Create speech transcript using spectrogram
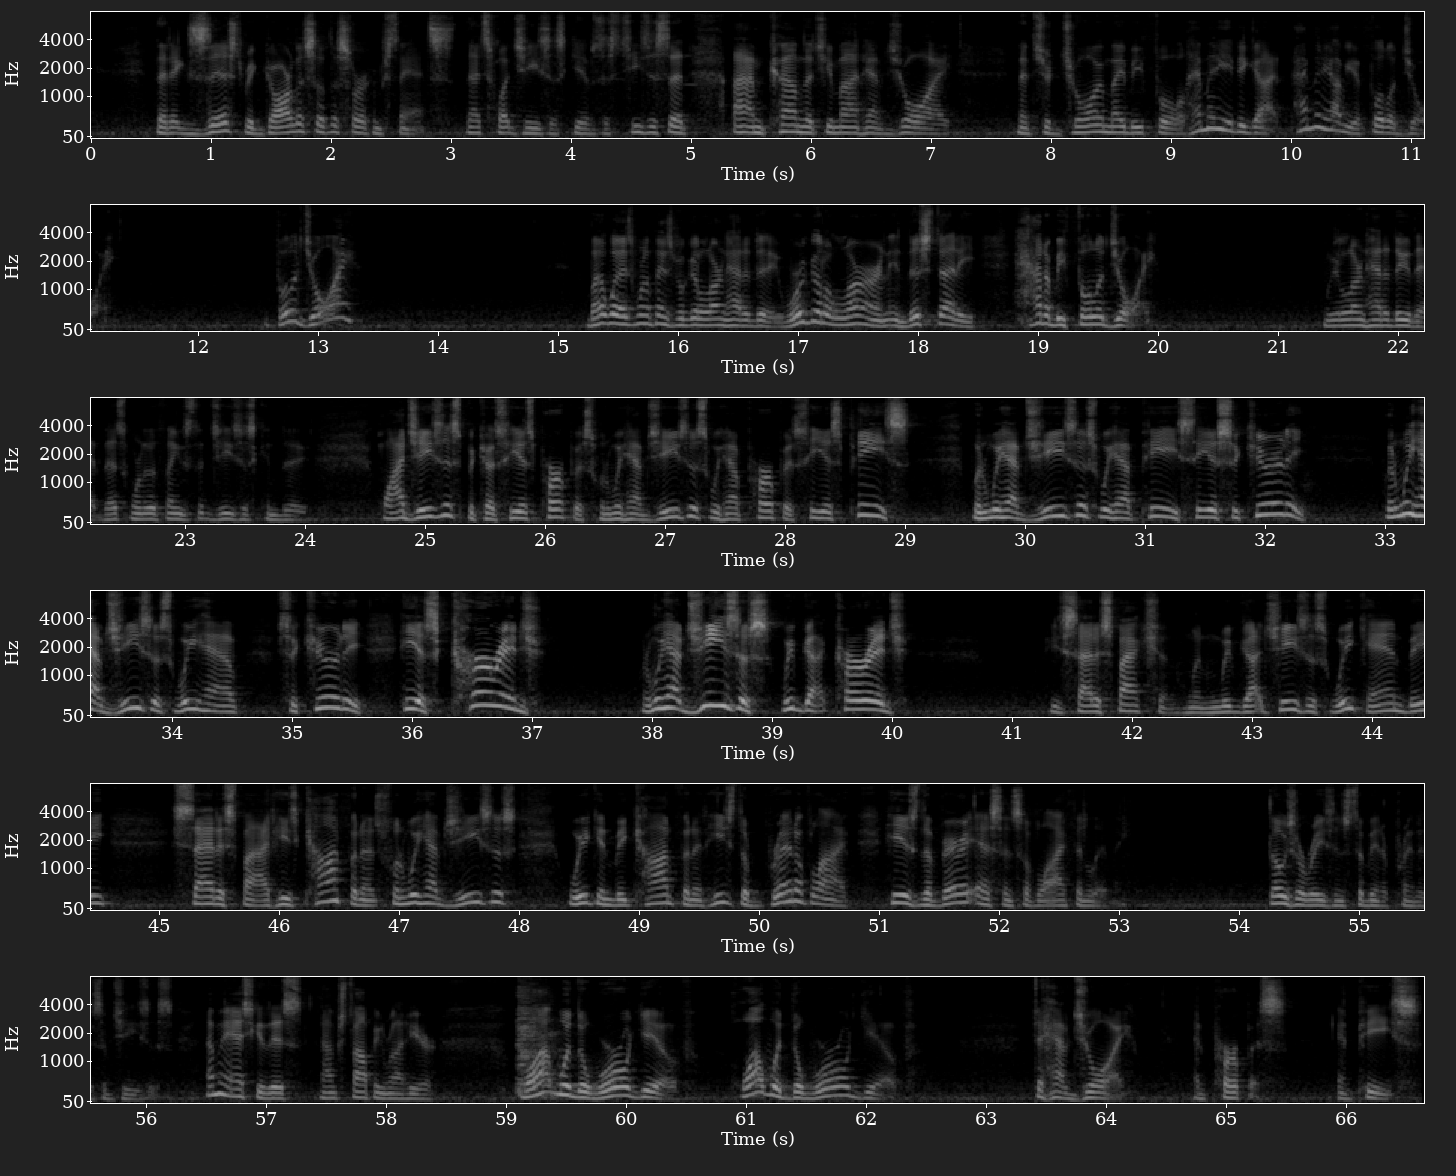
that exists regardless of the circumstance. That's what Jesus gives us. Jesus said, I am come that you might have joy, that your joy may be full. How many of you got? How many of you are full of joy? Full of joy? By the way, that's one of the things we're going to learn how to do. We're going to learn in this study how to be full of joy. We're going to learn how to do that. That's one of the things that Jesus can do. Why Jesus? Because he is purpose. When we have Jesus, we have purpose. He is peace. When we have Jesus, we have peace. He is security. When we have Jesus, we have security. He is courage. When we have Jesus, we've got courage. He's satisfaction. When we've got Jesus, we can be satisfied. He's confidence. When we have Jesus, we can be confident. He's the bread of life. He is the very essence of life and living. Those are reasons to be an apprentice of Jesus. Let me ask you this, and I'm stopping right here. What would the world give? What would the world give to have joy and purpose and peace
